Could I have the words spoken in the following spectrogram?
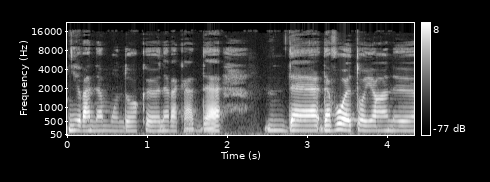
nyilván nem mondok neveket, de de, de volt olyan ö,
